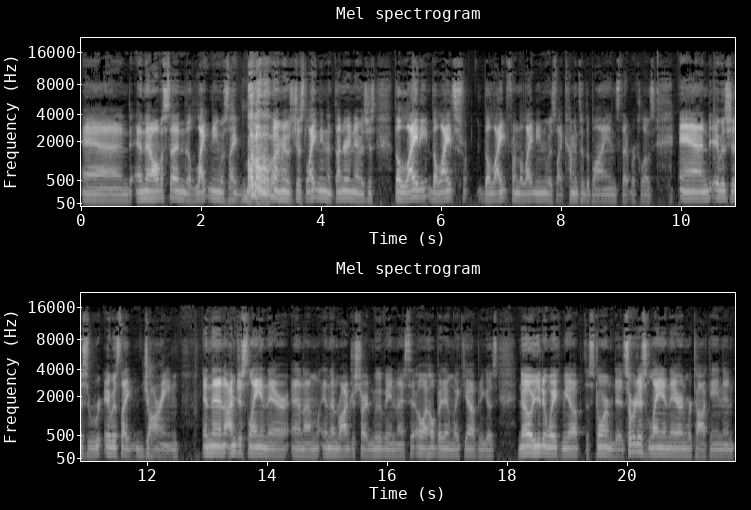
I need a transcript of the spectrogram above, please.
And and then all of a sudden the lightning was like, I mean, it was just lightning and thundering. And it was just the lighting, the lights, the light from the lightning was like coming through the blinds that were closed, and it was just it was like jarring. And then I'm just laying there, and I'm, and then Roger started moving, and I said, "Oh, I hope I didn't wake you up." And he goes, "No, you didn't wake me up. The storm did." So we're just laying there and we're talking, and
